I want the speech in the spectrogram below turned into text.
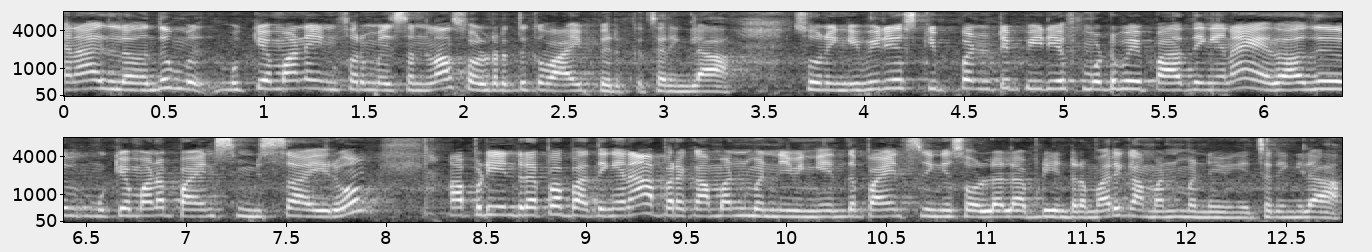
ஏன்னா இதில் வந்து மு- முக்கியமான இன்ஃபர்மேஷன்லாம் சொல்கிறதுக்கு வாய்ப்பு இருக்குது சரிங்களா? ஸோ நீங்கள் வீடியோ ஸ்கிப் பண்ணிட்டு பிடிஎஃப் மட்டும் போய் பார்த்தீங்கன்னா ஏதாவது முக்கியமான பாயிண்ட்ஸ் மிஸ் ஆயிரும். அப்படின்றப்ப பார்த்தீங்கன்னா அப்புறம் கமெண்ட் பண்ணுவீங்க. இந்த பாயிண்ட்ஸ் நீங்கள் சொல்லலை அப்படின்ற மாதிரி கமெண்ட் பண்ணுவீங்க. சரிங்களா?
